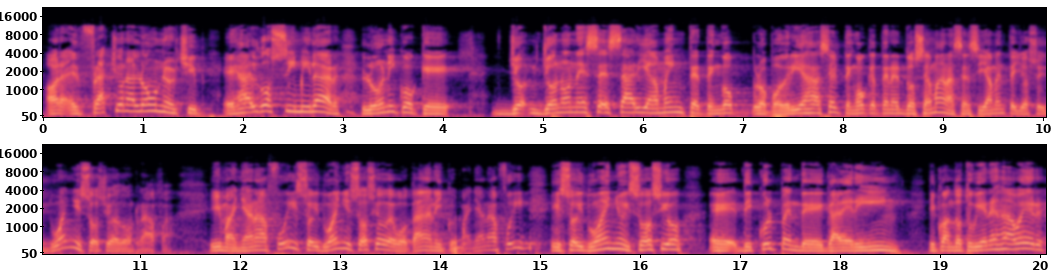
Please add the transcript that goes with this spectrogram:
Ahora, el fractional ownership es algo similar, lo único que yo, yo no necesariamente tengo, lo podrías hacer, tengo que tener dos semanas. Sencillamente yo soy dueño y socio de Don Rafa. Y mañana fui soy dueño y socio de Botánico. Y mañana fui y soy dueño y socio, eh, disculpen, de Galerín. Y cuando tú vienes a ver,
